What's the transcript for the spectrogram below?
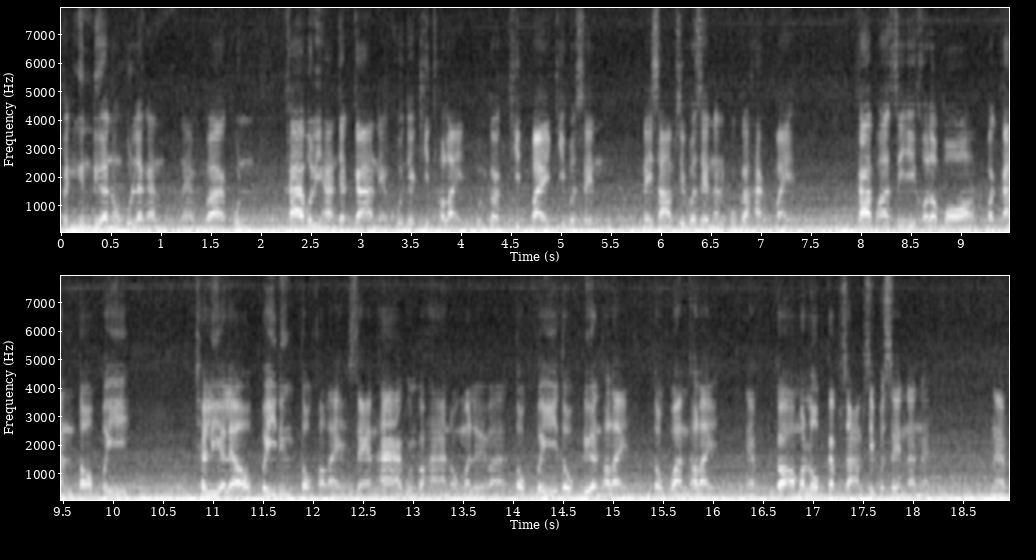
เป็นเงินเดือนของคุณแล้วกันนะครับว่าคุณค่าบริหารจัดการเนี่ยคุณจะคิดเท่าไหร่ คุณก็คิดไปกี่เปอร์เซ็นต์ใน 30%นั้นคุณก็หักไป ค่าภาษีคอรบประกันต่อปี เฉลี่ยแล้วปีหนึ่งตกเท่าไหร่แสนห้าคุณก็หารออกมาเลยว่า ตกปีตกเดือนเท่าไหร่ ตกวันเท่าไหร่นะก็เอามาลบกับ 30%นั้นนะนะครับ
